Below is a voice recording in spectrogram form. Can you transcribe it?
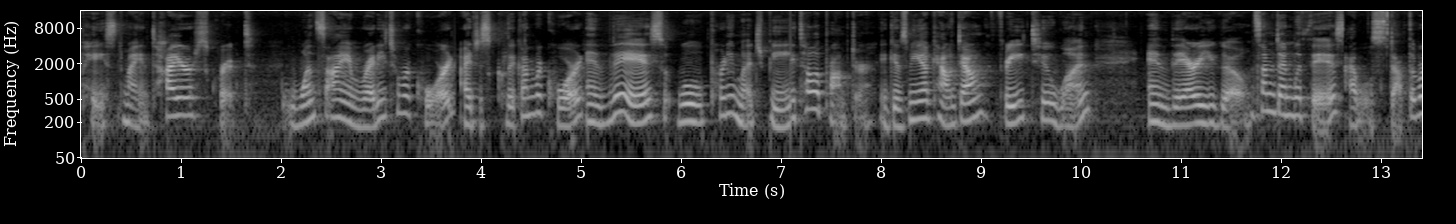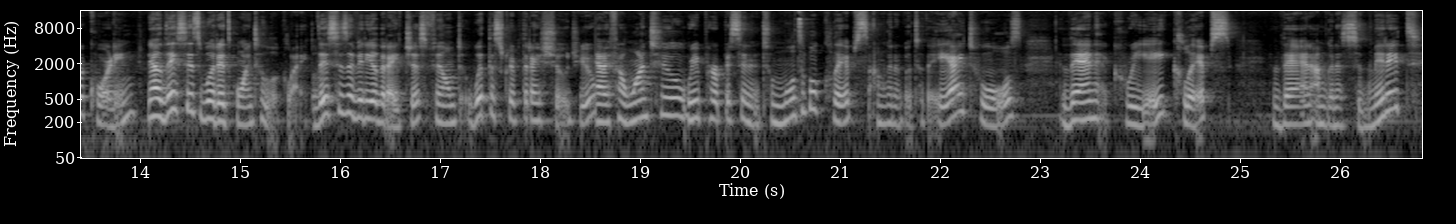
paste my entire script. Once I am ready to record, I just click on record and this will pretty much be a teleprompter. It gives me a countdown, three, two, one, and there you go. Once I'm done with this, I will stop the recording. Now this is what it's going to look like. This is a video that I just filmed with the script that I showed you. Now if I want to repurpose it into multiple clips, I'm gonna go to the AI tools, then create clips, then I'm gonna submit it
